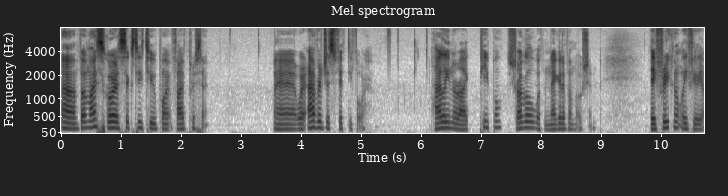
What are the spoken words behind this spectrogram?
um, but my score is sixty two point five percent uh, where average is 54. Highly neurotic people struggle with negative emotion. They frequently feel,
